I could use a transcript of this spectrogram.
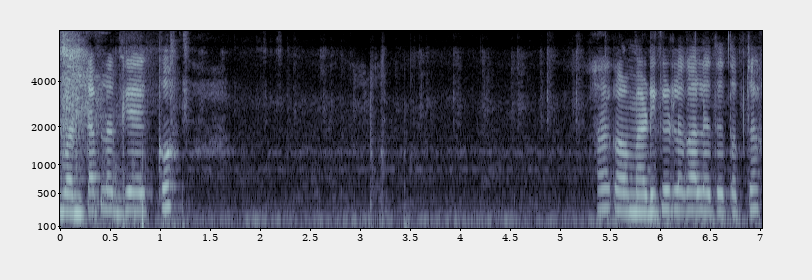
वन टैप लग गया एक को। हाँ मेडिकेट लगा लेते तब तक।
